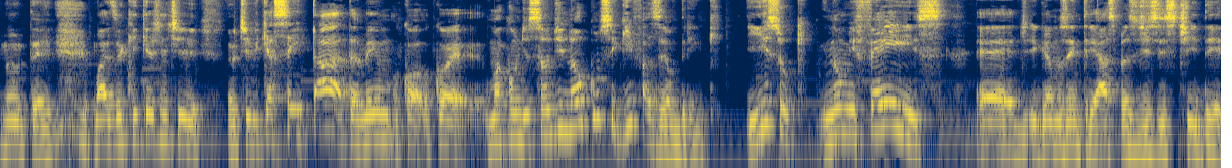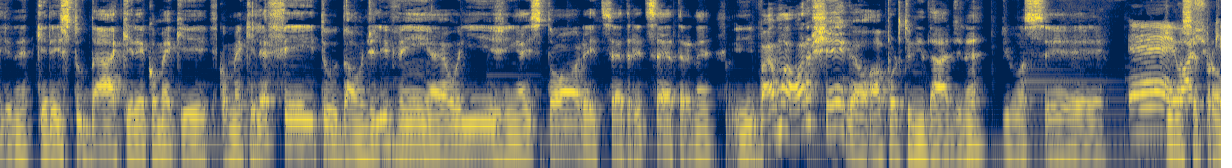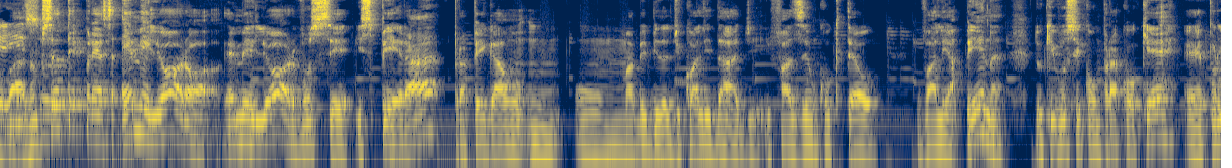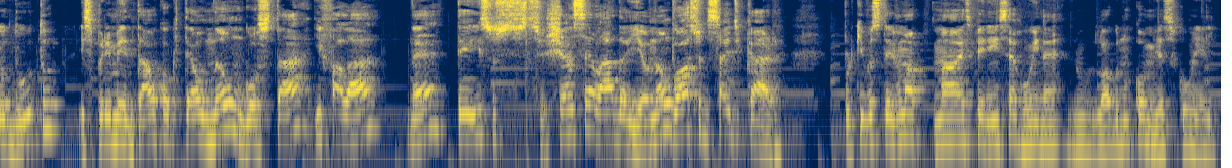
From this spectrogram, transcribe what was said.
não tem. Mas o que que a gente. Eu tive que aceitar também co- uma condição de não conseguir fazer um drink. E isso não me fez. É, digamos entre aspas desistir dele, né? Querer estudar, querer como é que como é que ele é feito, da onde ele vem, a origem, a história, etc, etc, né? E vai uma hora chega a oportunidade, né? De você É, de você acho provar. é. Não precisa ter pressa. É melhor, ó. É melhor você esperar pra pegar um- um- uma bebida de qualidade e fazer um coquetel valer a pena do que você comprar qualquer é, produto, experimentar o coquetel, não gostar e falar, né? Ter isso ch- chancelado aí. Eu não gosto de sidecar. Porque você teve uma, uma experiência ruim, né? No- logo no começo com ele.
